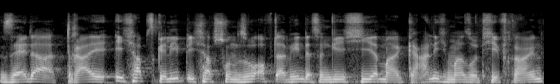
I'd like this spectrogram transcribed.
Zelda 3. Ich habe es geliebt, ich habe es schon so oft erwähnt, deswegen gehe ich hier mal gar nicht mal so tief rein.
